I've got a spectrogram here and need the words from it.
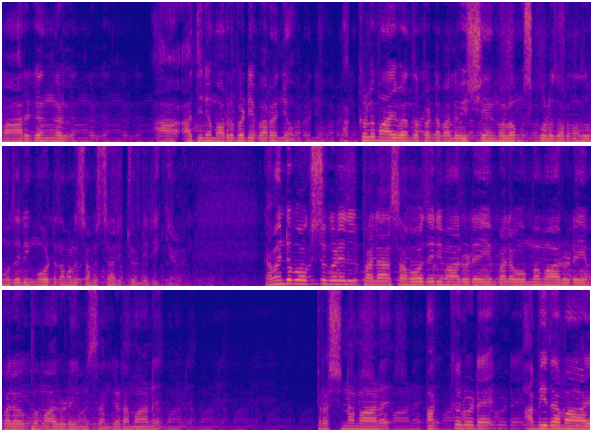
മാർഗങ്ങൾ അതിന് മറുപടി പറഞ്ഞു. മക്കളുമായി ബന്ധപ്പെട്ട പല വിഷയങ്ങളും സ്കൂൾ തുറന്നത് മുതൽ ഇങ്ങോട്ട് നമ്മൾ സംസാരിച്ചുകൊണ്ടിരിക്കുകയാണ്. കമന്റ് ബോക്സുകളിൽ പല സഹോദരിമാരുടെയും പല ഉമ്മമാരുടെയും പല ഉപ്പമാരുടെയും സങ്കടമാണ്. പ്രശ്നമാണ്. മക്കളുടെ അമിതമായ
